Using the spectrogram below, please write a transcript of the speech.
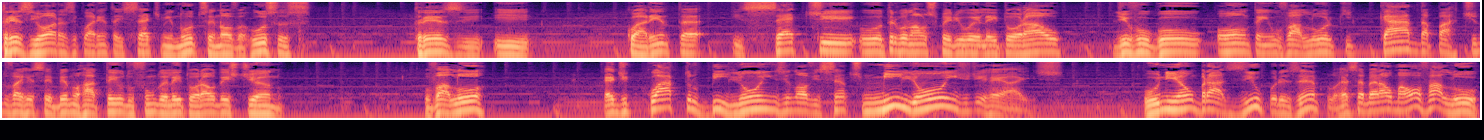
13 horas e 47 minutos em Nova Russas. 13 e 47. O Tribunal Superior Eleitoral divulgou ontem o valor que cada partido vai receber no rateio do fundo eleitoral deste ano. O valor é de 4 bilhões e 900 milhões de reais. União Brasil, por exemplo, receberá o maior valor,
